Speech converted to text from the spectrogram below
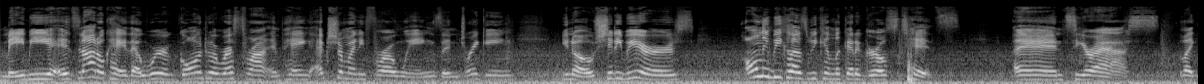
Maybe it's not okay that we're going to a restaurant and paying extra money for our wings and drinking, you know, shitty beers only because we can look at a girl's tits and see her ass like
